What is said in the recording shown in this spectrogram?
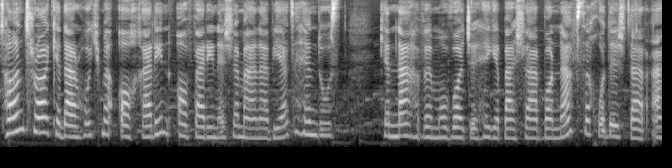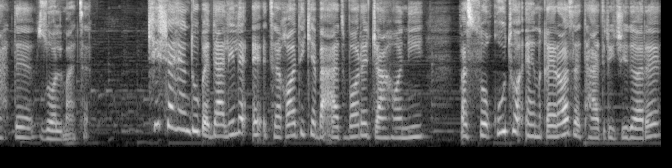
تانترا که در حکم آخرین آفرینش معنویت هندوست که نحو مواجهه بشر با نفس خودش در عهد ظلمته. کیش هندو به دلیل اعتقادی که به ادوار جهانی و سقوط و انقراض تدریجی داره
